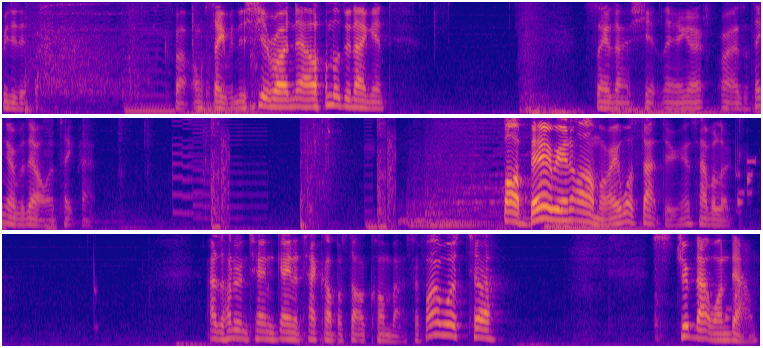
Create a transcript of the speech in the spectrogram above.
We did it. I'm saving this shit right now. I'm not doing that again. Save that shit. There you go. Alright, there's a thing over there. I want to take that. Barbarian armor, eh? What's that do? Let's have a look. As 110, gain attack up at start of combat. So if I was to strip that one down,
